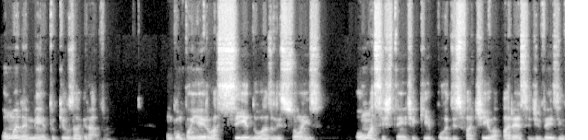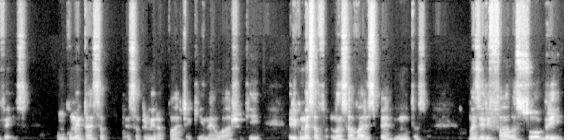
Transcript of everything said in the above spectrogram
ou um elemento que os agrava? Um companheiro assíduo às lições ou um assistente que, por desfatio, aparece de vez em vez? Vamos comentar essa, essa primeira parte aqui, né? Eu acho que ele começa a lançar várias perguntas, mas ele fala sobre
